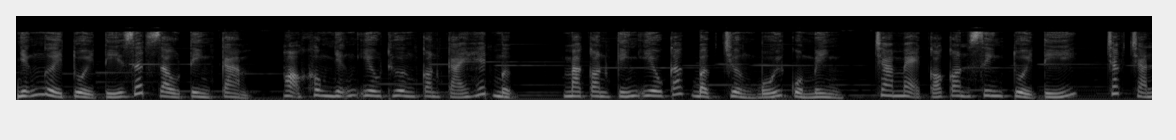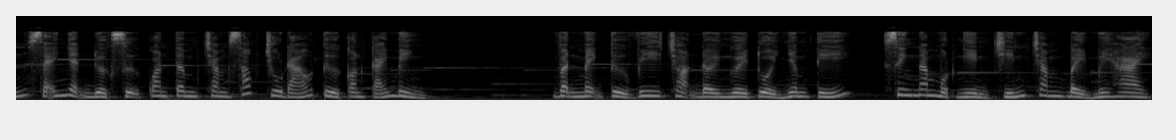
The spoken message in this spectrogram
Những người tuổi Tý rất giàu tình cảm, họ không những yêu thương con cái hết mực, mà còn kính yêu các bậc trưởng bối của mình. Cha mẹ có con sinh tuổi Tý chắc chắn sẽ nhận được sự quan tâm chăm sóc chu đáo từ con cái mình. Vận mệnh tử vi chọn đời người tuổi nhâm tý, sinh năm 1972.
